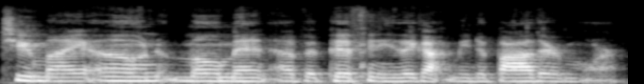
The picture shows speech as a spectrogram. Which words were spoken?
to my own moment of epiphany that got me to bother more.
